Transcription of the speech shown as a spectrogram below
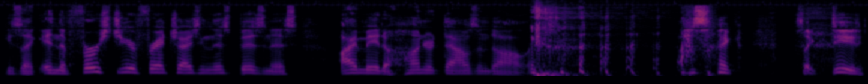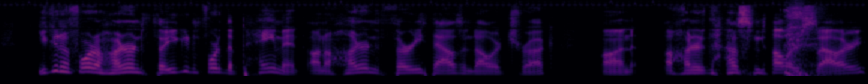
He's like, in the first year of franchising this business, I made a hundred thousand dollars. I was like, it's like, dude, You can afford a hundred thirty. You can afford the payment on a hundred and thirty thousand dollar truck on a hundred thousand dollar salary.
